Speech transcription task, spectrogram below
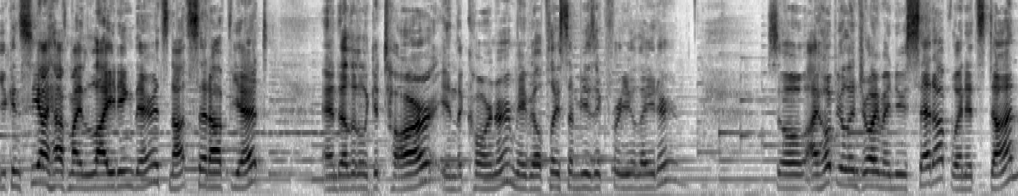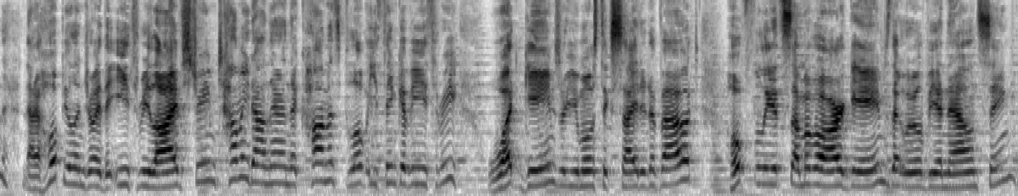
You can see I have my lighting there. It's not set up yet. And a little guitar in the corner. Maybe I'll play some music for you later. So I hope you'll enjoy my new setup when it's done. And I hope you'll enjoy the E3 live stream. Tell me down there in the comments below what you think of E3. What games are you most excited about? Hopefully it's some of our games that we will be announcing.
